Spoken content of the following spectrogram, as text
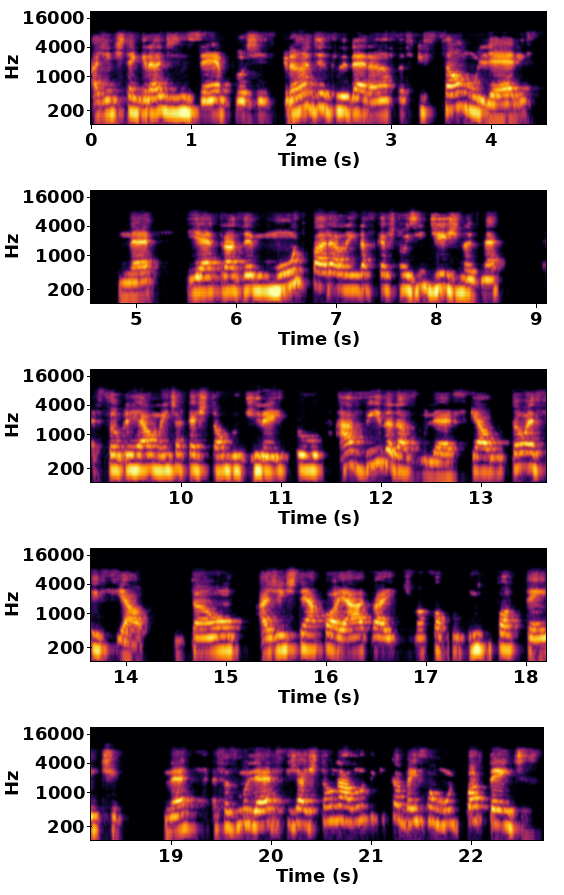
a gente tem grandes exemplos de grandes lideranças que são mulheres, né? E é trazer muito para além das questões indígenas, né? É sobre realmente a questão do direito à vida das mulheres, que é algo tão essencial. Então, a gente tem apoiado aí de uma forma muito potente, né? Essas mulheres que já estão na luta e que também são muito potentes,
